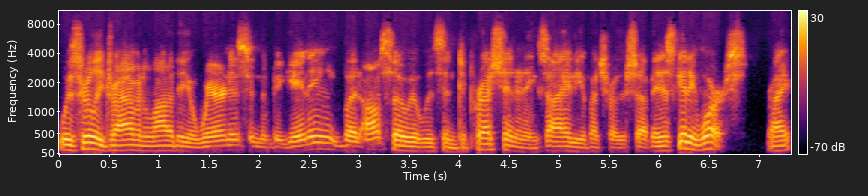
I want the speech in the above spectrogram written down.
was really driving a lot of the awareness in the beginning, but also it was in depression and anxiety, a bunch of other stuff. And it's getting worse, right?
